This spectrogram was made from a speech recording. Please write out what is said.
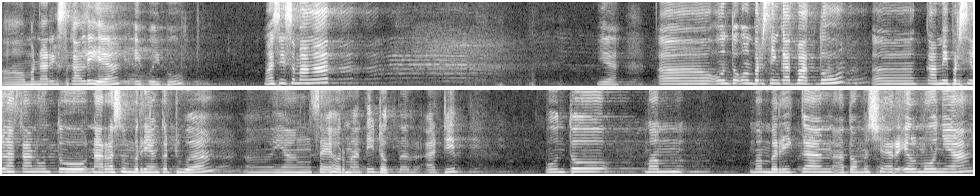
Uh, menarik sekali ya, ibu-ibu. Masih semangat? Ya, uh, untuk mempersingkat waktu, uh, kami persilahkan untuk narasumber yang kedua, uh, yang saya hormati Dokter Adib, untuk mem memberikan atau men-share ilmunya.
